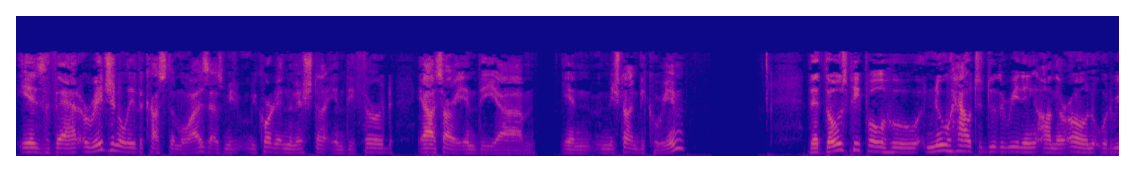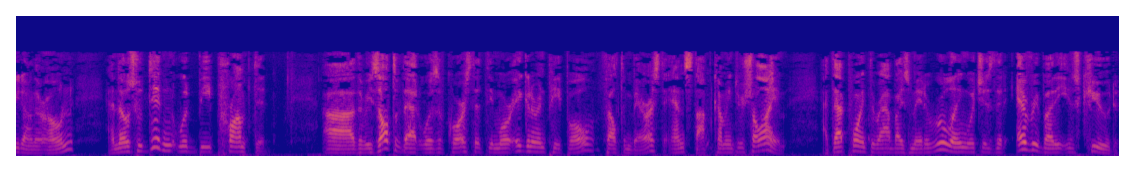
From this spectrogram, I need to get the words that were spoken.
is that originally the custom was, as recorded in the Mishnah in the third, uh, sorry, in the um, in Mishnah and Bikurim, that those people who knew how to do the reading on their own would read on their own, and those who didn't would be prompted. Uh, the result of that was, of course, that the more ignorant people felt embarrassed and stopped coming to Shalayim. At that point, the rabbis made a ruling, which is that everybody is cued,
